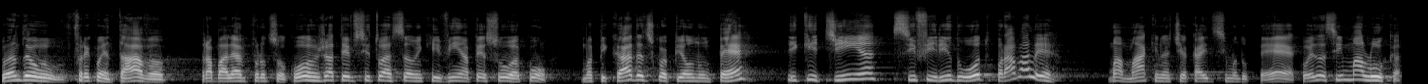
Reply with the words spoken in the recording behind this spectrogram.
Quando eu frequentava, trabalhava em pronto-socorro, já teve situação em que vinha a pessoa com uma picada de escorpião num pé e que tinha se ferido o outro para valer. Uma máquina tinha caído em cima do pé, coisa assim maluca.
